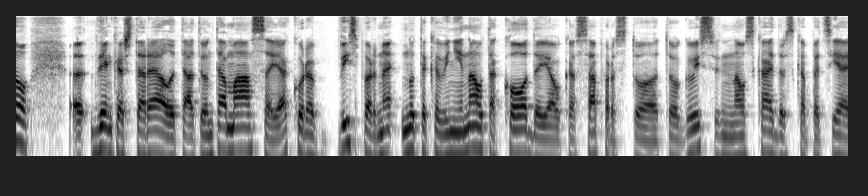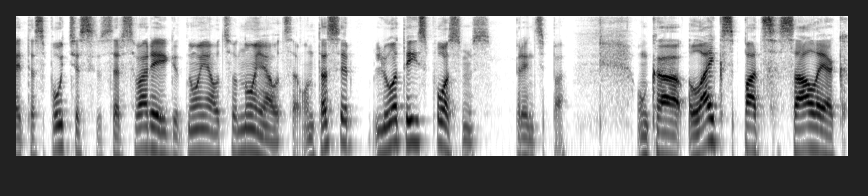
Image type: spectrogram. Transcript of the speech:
nu, uh, vienkārši tā realitāte. Un tā māsa, ja, kura vispār, ne, nu, tā kā viņai nav tā koda jau, kā saprast to, to visu, viņa nav skaidrs, kāpēc jāiet tas puķis, tas ir svarīgi, nojauca un nojauca. Un tas ir ļoti īs posms, principā. Un kā laiks pats saliek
